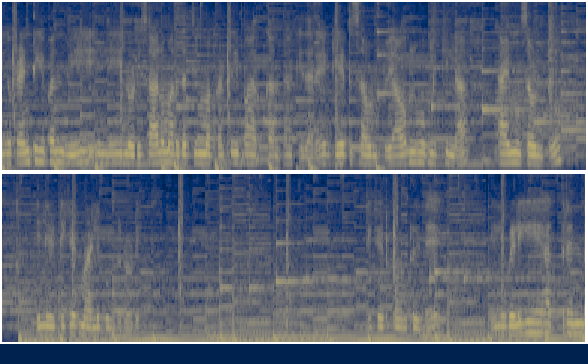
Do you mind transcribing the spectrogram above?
ಈಗ ಫ್ರಂಟಿಗೆ ಬಂದ್ವಿ. ಇಲ್ಲಿ ನೋಡಿ ಸಾಲು ಮರದ ತಿಮ್ಮಕ್ಕ ಟ್ರೀ ಪಾರ್ಕ್ ಅಂತ ಹಾಕಿದ್ದಾರೆ. ಗೇಟ್ ಸಹ ಉಂಟು ಯಾವಾಗಲೂ ಹೋಗ್ಲಿಕ್ಕಿಲ್ಲ ಟೈಮಿಂಗ್ ಸಹ ಉಂಟು ಇಲ್ಲಿ ಟಿಕೆಟ್ ಮಾಡ್ಲಿಕ್ಕೆ ಉಂಟು ನೋಡಿ. ಟಿಕೆಟ್ ಕೌಂಟರ್ ಇದೆ. ಇಲ್ಲಿ ಬೆಳಿಗ್ಗೆ ಹತ್ತರಿಂದ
